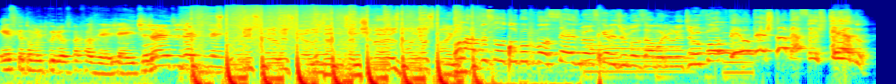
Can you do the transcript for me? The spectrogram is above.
Esse que eu tô muito curioso pra fazer, gente. Gente, gente, gente. Olá, pessoal, tudo bom com vocês, meus queridos amores lindinho fofinho que estão me assistindo?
